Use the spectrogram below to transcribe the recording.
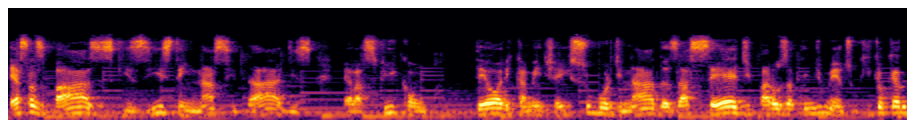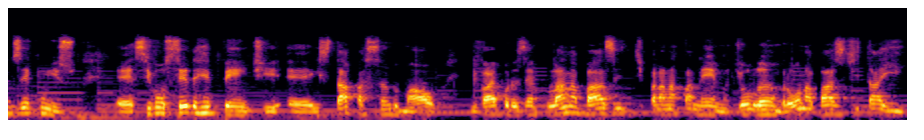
Essas bases que existem nas cidades, elas ficam teoricamente aí subordinadas à sede para os atendimentos. O que, que eu quero dizer com isso? É, se você de repente é, está passando mal e vai, por exemplo, lá na base de Paranapanema, de Olambra ou na base de Itaí,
